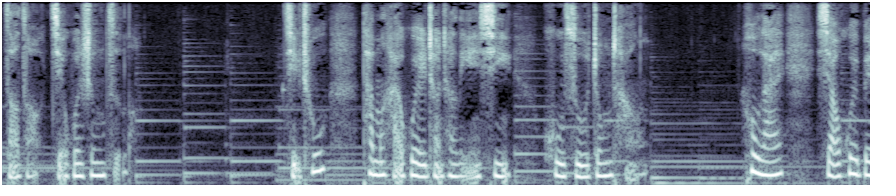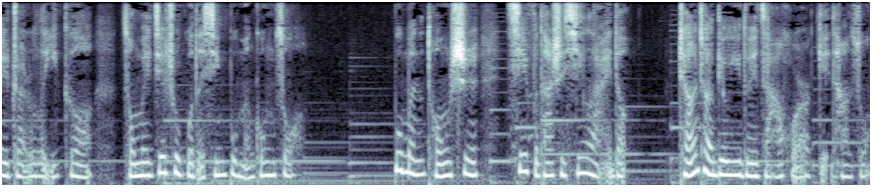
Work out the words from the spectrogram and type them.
早早结婚生子了。起初，他们还会常常联系，互诉衷肠。后来，小慧被转入了一个从没接触过的新部门工作，部门的同事欺负她是新来的，常常丢一堆杂活儿给她做。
